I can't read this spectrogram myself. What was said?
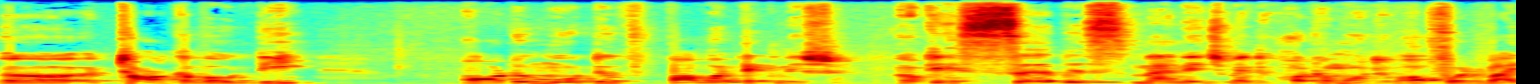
uh, talk about the automotive power technician okay service management automotive offered by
